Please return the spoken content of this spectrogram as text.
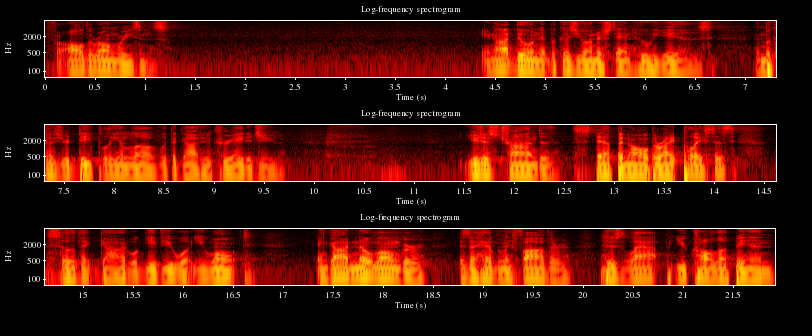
for all the wrong reasons. You're not doing it because you understand who He is and because you're deeply in love with the God who created you. You're just trying to step in all the right places so that God will give you what you want. And God no longer is a heavenly father whose lap you crawl up in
